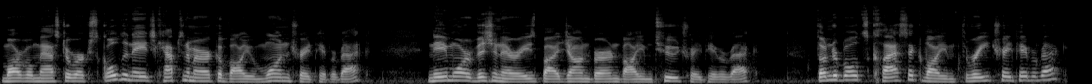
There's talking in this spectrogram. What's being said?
Marvel Masterworks Golden Age Captain America Volume 1 trade paperback, Namor Visionaries by John Byrne Volume 2 trade paperback, Thunderbolts Classic Volume 3 trade paperback,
